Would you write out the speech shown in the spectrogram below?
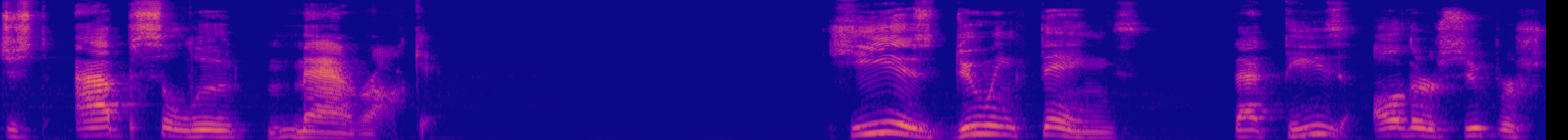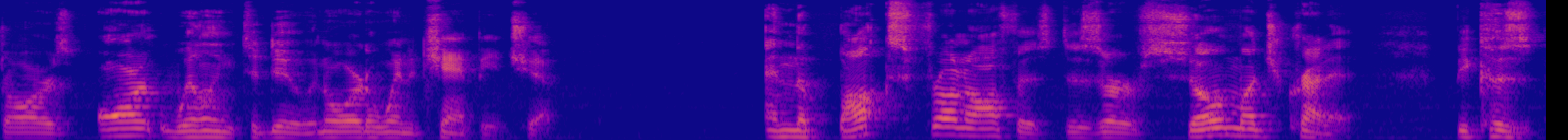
just absolute man rocket. He is doing things that these other superstars aren't willing to do in order to win a championship. And the Bucks front office deserves so much credit because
